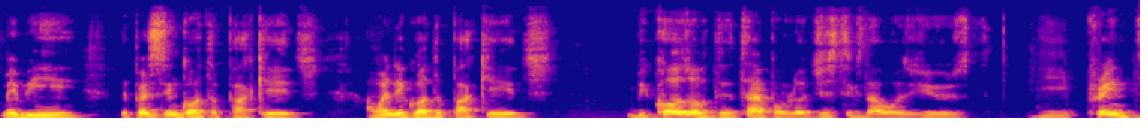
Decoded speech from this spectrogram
Maybe the person got the package, and when they got the package, because of the type of logistics that was used, the print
